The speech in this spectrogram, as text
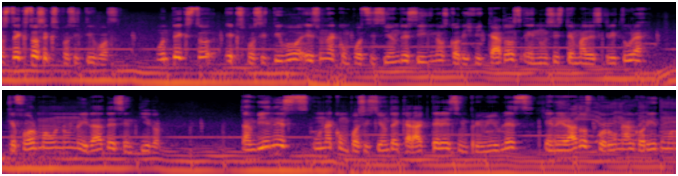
Los textos expositivos. Un texto expositivo es una composición de signos codificados en un sistema de escritura que forma una unidad de sentido. También es una composición de caracteres imprimibles generados por un algoritmo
